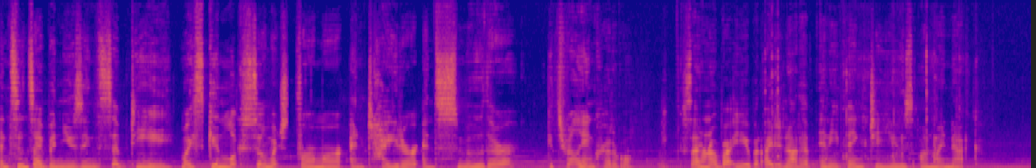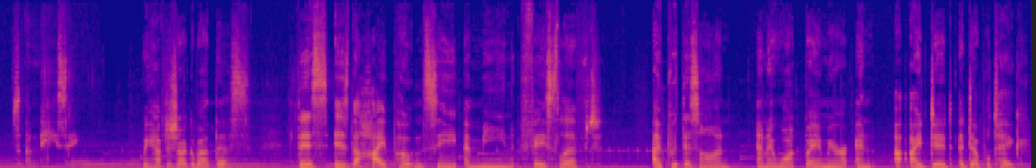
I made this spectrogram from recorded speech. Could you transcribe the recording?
And since I've been using the Sub D, my skin looks so much firmer and tighter and smoother. It's really incredible. Because I don't know about you, but I did not have anything to use on my neck. It's amazing. We have to talk about this. This is the high potency amine facelift. I put this on and I walked by a mirror and I did a double take.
